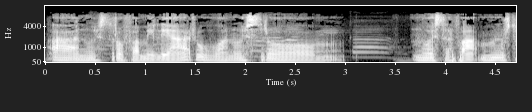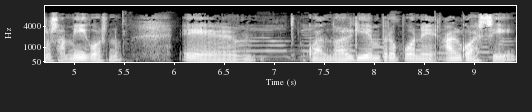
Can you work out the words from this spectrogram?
a nuestro familiar o a nuestro nuestra nuestros amigos, ¿no? Eh, cuando alguien propone algo así,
